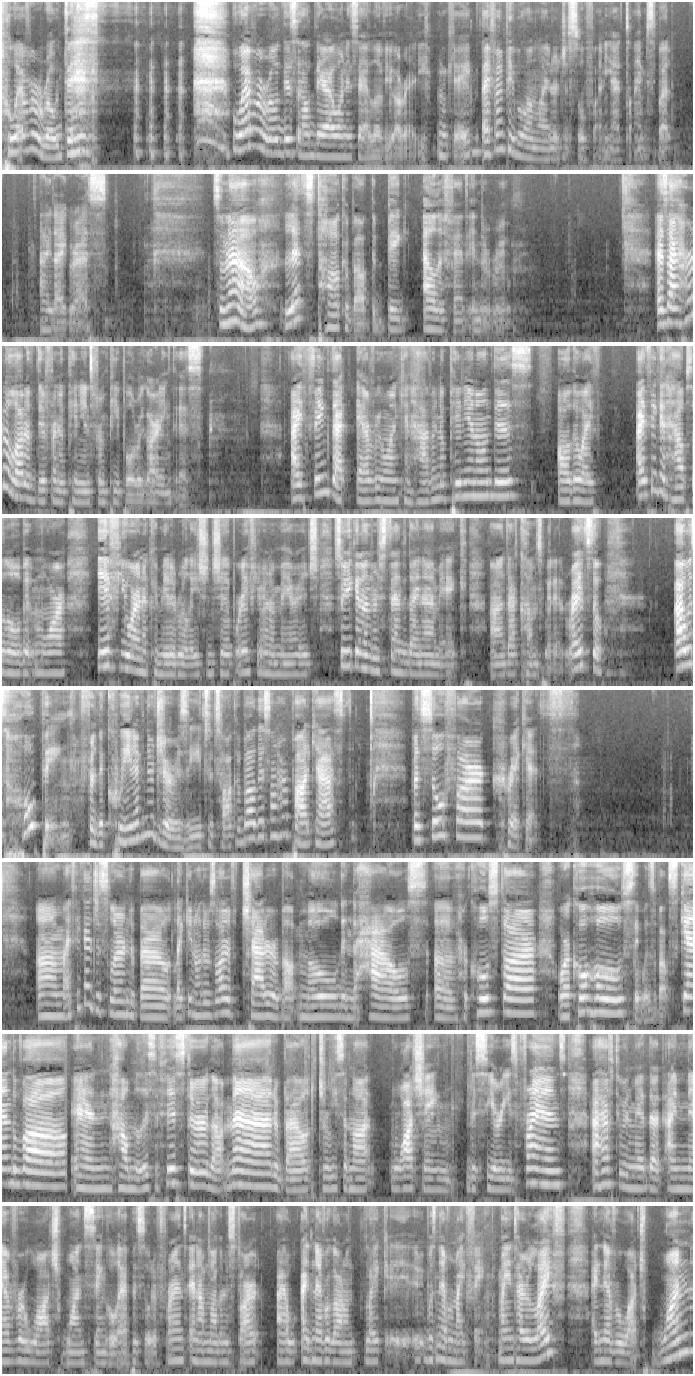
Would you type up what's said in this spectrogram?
Whoever wrote this, whoever wrote this out there, I want to say I love you already. Okay, I find people online are just so funny at times, but I digress. So now let's talk about the big elephant in the room. As I heard a lot of different opinions from people regarding this, I think that everyone can have an opinion on this, although I I think it helps a little bit more if you are in a committed relationship or if you're in a marriage so you can understand the dynamic uh, that comes with it, right? So I was hoping for the Queen of New Jersey to talk about this on her podcast, but so far, crickets. Um, I think I just learned about, like, you know, there was a lot of chatter about mold in the house of her co star or co host. It was about Scandoval and how Melissa Pfeister got mad about Teresa not watching the series Friends. I have to admit that I never watched one single episode of Friends, and I'm not going to start. I, I never got on, like, it was never my thing. My entire life, I never watched one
